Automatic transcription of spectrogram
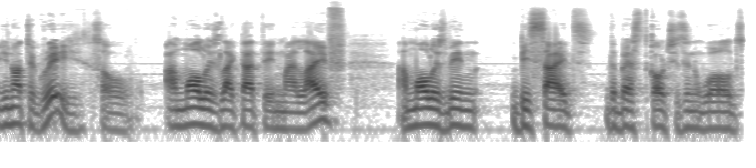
you not agree. So I'm always like that in my life. I'm always been besides the best coaches in the world,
